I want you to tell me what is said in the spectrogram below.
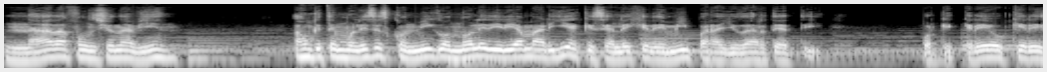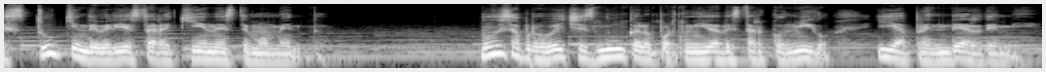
nada funciona bien. Aunque te molestes conmigo, no le diría a María que se aleje de mí para ayudarte a ti, porque creo que eres tú quien debería estar aquí en este momento. No desaproveches nunca la oportunidad de estar conmigo y aprender de mí.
